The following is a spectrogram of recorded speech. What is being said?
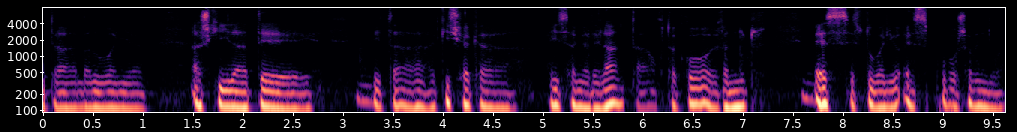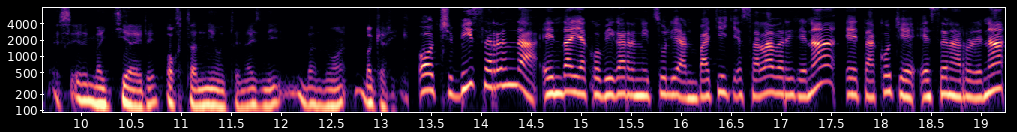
eta badu baina aski hilate eta kiskaka aizan garela eta hortako errandut ez ez du balio ez proposamendua. Ez ere maitia ere hortan nioten naiz ni banoa bakarrik. Hots, bi zerrenda endaiako bigarren itzulian batik ezalaberrirena eta kotxe ezenarrorena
